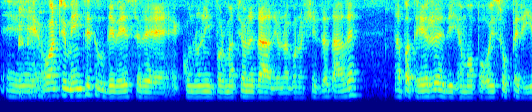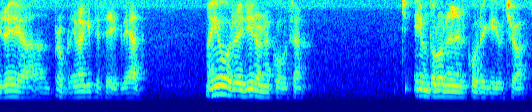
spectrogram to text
Eh, o altrimenti tu devi essere con un'informazione tale, una conoscenza tale da poter diciamo, poi sopperire al problema che ti sei creato. Ma io vorrei dire una cosa, è un dolore nel cuore che io ho.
